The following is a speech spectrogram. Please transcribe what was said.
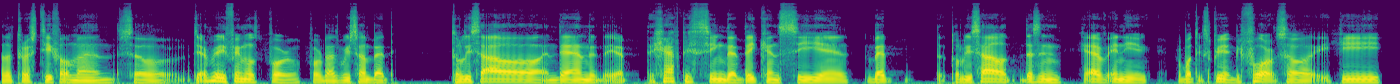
Dr. Stifelman. So they're very famous for, for that reason. But Dr. Lee Zhao, and then they, are, they have this thing that they can see, uh, but Dr. Lee Zhao doesn't have any robotic experience before, so he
